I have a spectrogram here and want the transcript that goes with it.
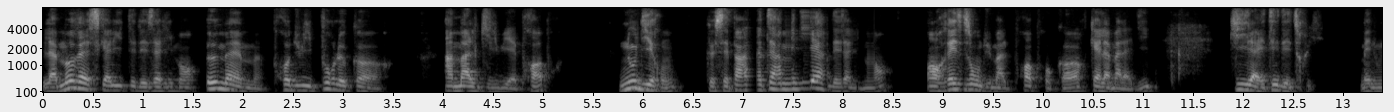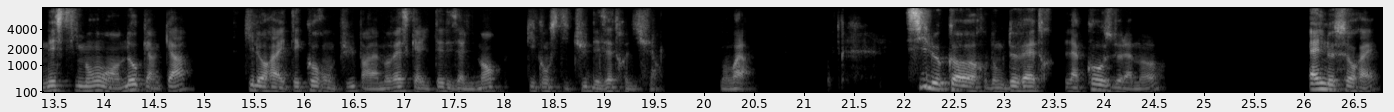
la mauvaise qualité des aliments eux-mêmes produit pour le corps un mal qui lui est propre, nous dirons que c'est par l'intermédiaire des aliments, en raison du mal propre au corps qu'est la maladie, qu'il a été détruit. Mais nous n'estimons en aucun cas qu'il aura été corrompu par la mauvaise qualité des aliments qui constituent des êtres différents. Bon, voilà. Si le corps donc devait être la cause de la mort, elle ne saurait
